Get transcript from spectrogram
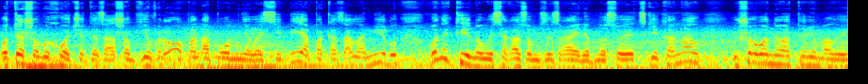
от те, що ви хочете зараз, щоб Європа напомнила собі, показала міру, вони кинулися разом з Ізраїлем на Суецький канал. І що вони отримали?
